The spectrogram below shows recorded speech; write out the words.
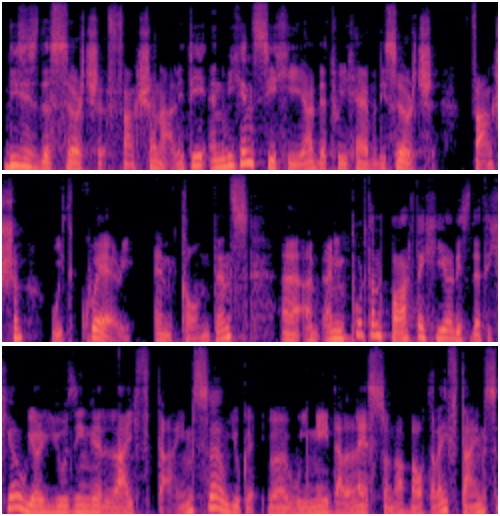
This is the search functionality and we can see here that we have the search function with query and contents. Uh, an important part here is that here we are using lifetimes. Can, uh, we made a lesson about lifetimes.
